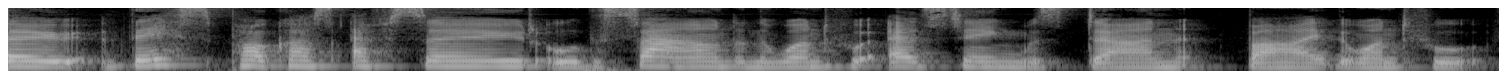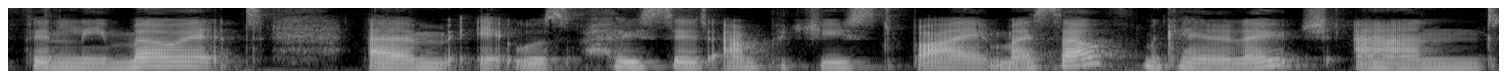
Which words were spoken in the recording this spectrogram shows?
So this podcast episode, all the sound and the wonderful editing was done by the wonderful Finlay Mowat. Um, it was hosted and produced by myself, Mikaela Loach, and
